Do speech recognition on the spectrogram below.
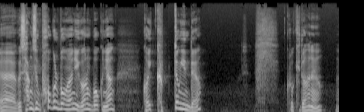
예, 그 상승 폭을 보면 이거는 뭐 그냥 거의 급등인데요. 그렇기도 하네요. 예.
